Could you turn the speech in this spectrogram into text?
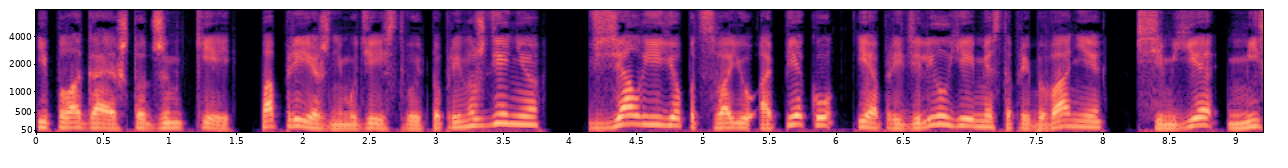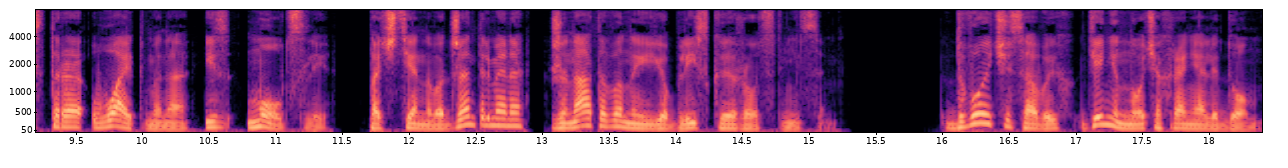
и полагая, что Джин Кей по-прежнему действует по принуждению, взял ее под свою опеку и определил ей место пребывания в семье мистера Уайтмена из Молдсли, почтенного джентльмена, женатого на ее близкой родственнице. Двое часовых день и ночь охраняли дом.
